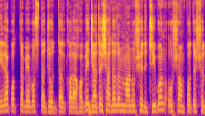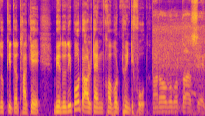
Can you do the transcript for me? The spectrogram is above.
নিরাপত্তা ব্যবস্থা জোরদার করা হবে যাতে সাধারণ মানুষের জীবন ও সম্পদ সুরক্ষিত থাকে। বেদু রিপোর্ট, অল টাইম খবর টোয়েন্টি ফোর। অবগত আছেন,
